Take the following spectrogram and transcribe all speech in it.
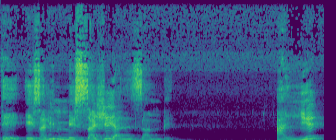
te ezali messager ya Nzambe aye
